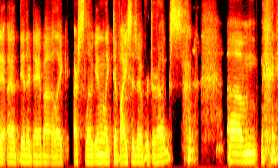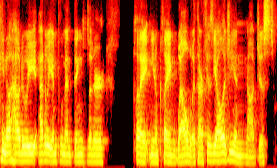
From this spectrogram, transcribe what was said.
uh, the other day about like our slogan like devices over drugs. Um you know how do we how do we implement things that are play you know playing well with our physiology and not just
